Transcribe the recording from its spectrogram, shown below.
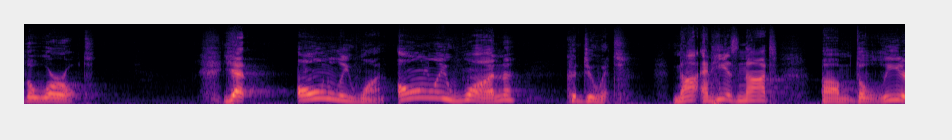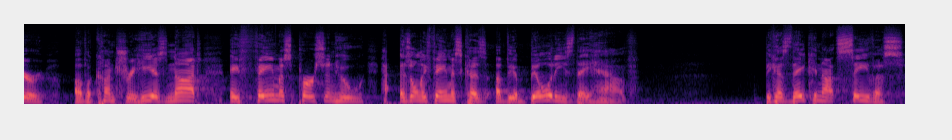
the world. Yet only one, only one could do it. Not, and he is not um, the leader of a country. He is not a famous person who is only famous because of the abilities they have. Because they cannot save us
